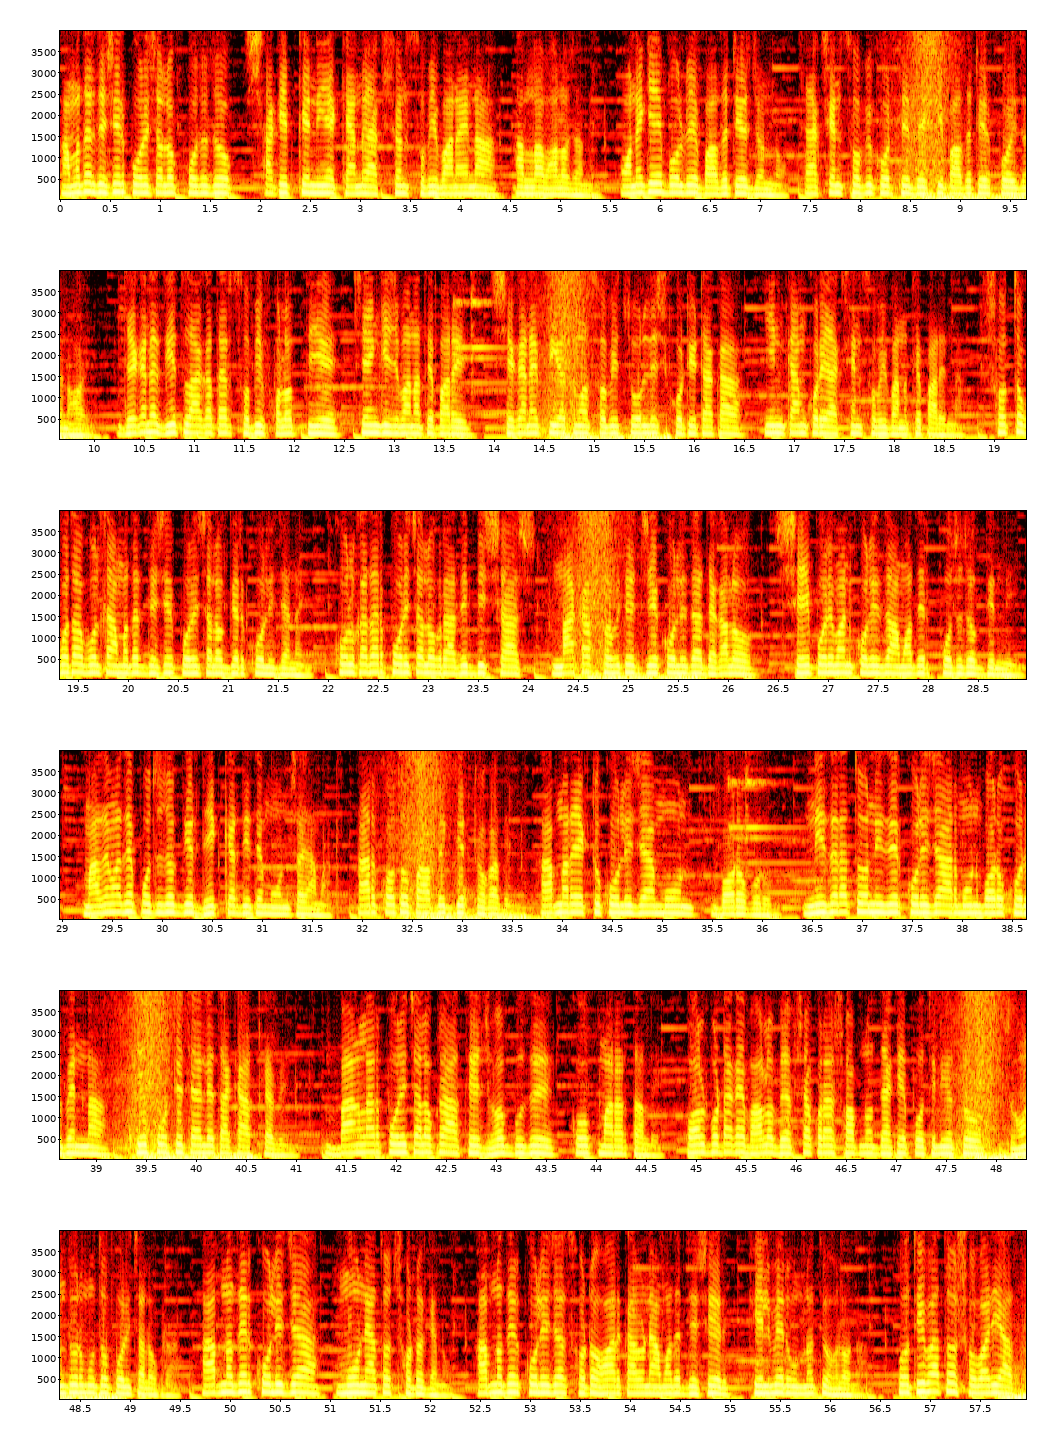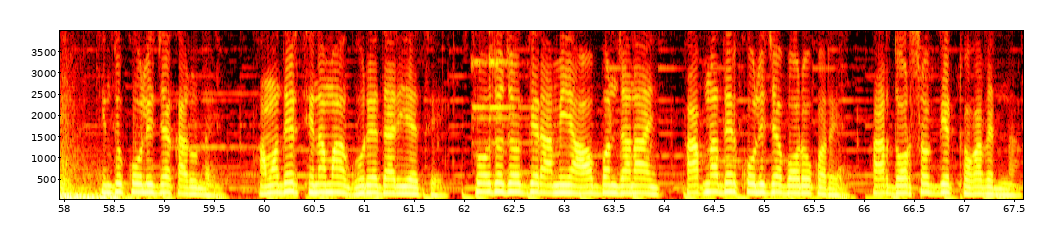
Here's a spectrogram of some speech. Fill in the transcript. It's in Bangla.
আমাদের দেশের পরিচালক প্রযোজক সাকিবকে নিয়ে কেন অ্যাকশন ছবি বানায় না? আল্লাহ ভালো জানে। অনেকেই বলবে বাজেটের জন্য। অ্যাকশন ছবি করতে বেশি বাজেটের প্রয়োজন হয়। যেখানে জিত লাগাতার ছবি ফলপ দিয়ে চেঙ্গিস বানাতে পারে, সেখানে প্রিয়তমা ছবি চল্লিশ কোটি টাকা ইনকাম করে অ্যাকশন ছবি বানাতে পারে না। সত্য কথা বলতে আমাদের দেশের পরিচালকদের কলিজা নাই। কলকাতার পরিচালক রাজীব বিশ্বাস নাকাব ছবিতে যে কলিজা দেখাল, সেই পরিমাণ কলিজা আমাদের প্রযোজকদের নেই। মাঝে মাঝে প্রযোজকদের ধিক্কার দিতে মন চায় আমার। আর কত পাবলিকদের ঠকাবেন? আপনারা একটু কলিজা, মন বড় করুন। নিজেরা তো নিজের কলিজা আর মন বড় করবেন না। কেউ করতে চাইলে তাকে আটকাবেন। বাংলার পরিচালকরা আছে ঝোপ বুঝে কোপ মারার তালে। অল্প টাকায় ভালো ব্যবসা করার স্বপ্ন দেখে প্রতিনিয়ত ঝন্টুর মতো পরিচালকরা। আপনাদের কলিজা, মন এত ছোট কেন? আপনাদের কলিজা ছোট হওয়ার কারণে আমাদের দেশের ফিল্মের উন্নতি হলো না। প্রতিভা তো সবারই আছে। কিন্তু কলিজা কারু নাই। আমাদের সিনেমা ঘুরে দাঁড়িয়েছে। প্রযোজকদের আমি আহ্বান জানাই, আপনাদের কলিজা বড় করেন, আর দর্শকদের ঠকাবেন না।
